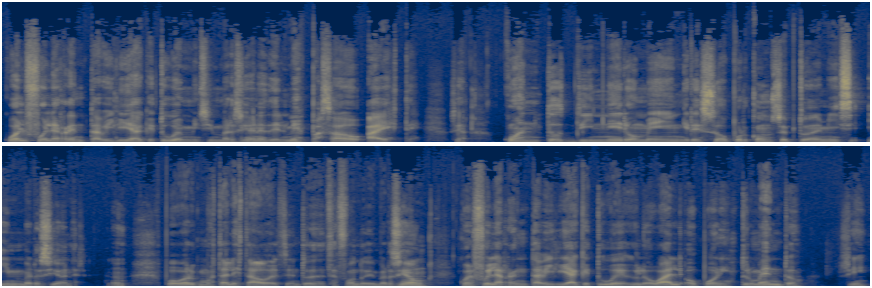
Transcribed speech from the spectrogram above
cuál fue la rentabilidad que tuve en mis inversiones del mes pasado a este. O sea, cuánto dinero me ingresó por concepto de mis inversiones. Puedo ver cómo está el estado de entonces, de ese fondo de inversión, cuál fue la rentabilidad que tuve global o por instrumento, ¿sí?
